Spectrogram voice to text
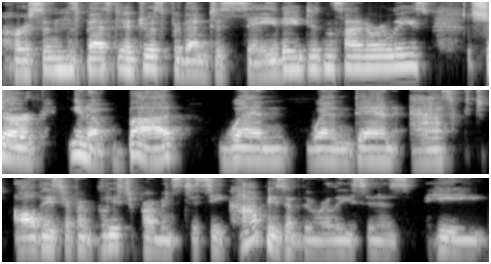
persons' best interest for them to say they didn't sign a release. Sure. So you know, but when when Dan asked all these different police departments to see copies of the releases, he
